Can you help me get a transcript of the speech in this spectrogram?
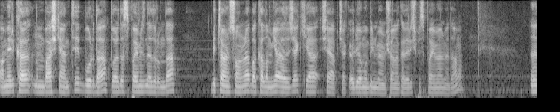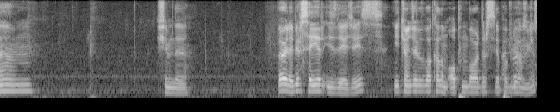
Amerika'nın başkenti burada. Bu arada spy'imiz ne durumda? Bir turn sonra bakalım ya ölecek ya şey yapacak. Ölüyor mu bilmiyorum şu ana kadar hiçbir spy'im ölmedi ama. Ee, şimdi böyle bir seyir izleyeceğiz. İlk önce bir bakalım open borders yapabiliyor muyuz?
